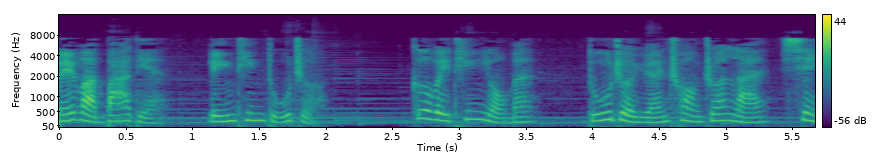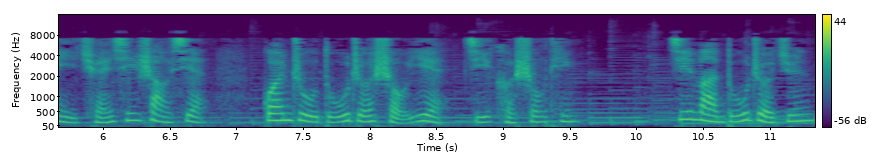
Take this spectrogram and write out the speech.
每晚八点，聆听读者。各位听友们，读者原创专栏现已全新上线，关注读者首页即可收听。今晚读者君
